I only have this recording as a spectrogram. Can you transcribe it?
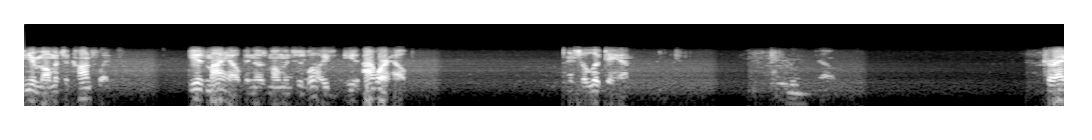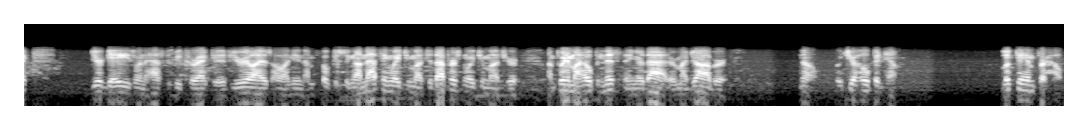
in your moments of conflict. He is my help in those moments as well. He's, he's our help. And so look to Him. Correct your gaze when it has to be corrected. If you realize, oh, I need, I'm focusing on that thing way too much, or that person way too much, or I'm putting my hope in this thing or that, or my job, or no, put your hope in Him. Look to Him for help,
